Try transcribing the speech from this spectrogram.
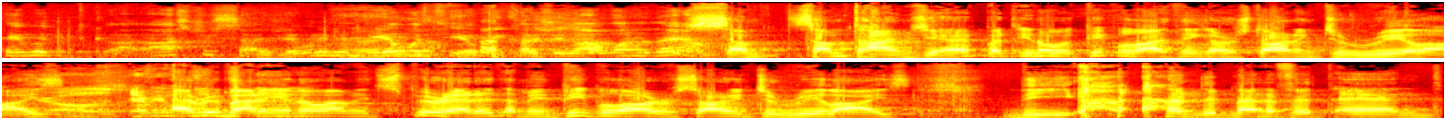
they would ostracize you. They wouldn't even deal with you because you're not one of them. Some sometimes, yeah, but you know, people I think are starting to realize. All- everybody, you know, I mean, spearheaded. I mean, people are starting to realize the the benefit, and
